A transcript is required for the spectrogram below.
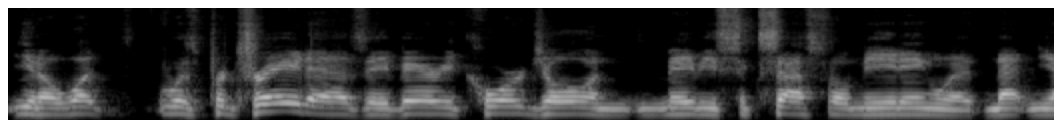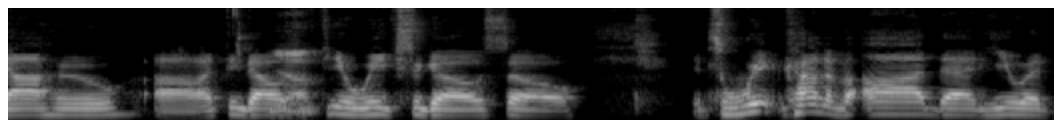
you know what was portrayed as a very cordial and maybe successful meeting with Netanyahu. Uh, I think that was yeah. a few weeks ago. So it's we- kind of odd that he would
